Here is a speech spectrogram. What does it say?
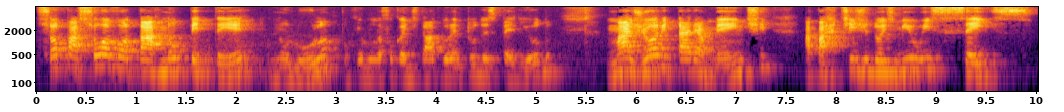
só passou a votar no PT, no Lula, porque o Lula foi candidato durante todo esse período, majoritariamente a partir de 2006.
